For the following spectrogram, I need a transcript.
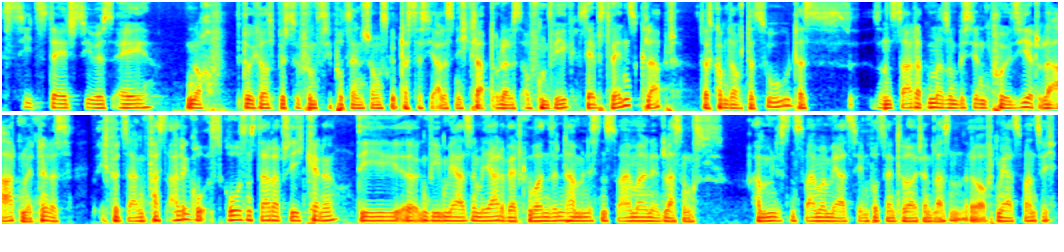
Seed Stage, Series A noch durchaus bis zu 50 Prozent Chance gibt, dass das hier alles nicht klappt oder das auf dem Weg. Selbst wenn es klappt, das kommt auch dazu, dass so ein Startup immer so ein bisschen pulsiert oder atmet. Ne? Das, ich würde sagen, fast alle großen Startups, die ich kenne, die irgendwie mehr als eine Milliarde wert geworden sind, haben mindestens zweimal eine Entlassungs haben mindestens zweimal mehr als 10 Prozent der Leute entlassen, äh, oft mehr als 20.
